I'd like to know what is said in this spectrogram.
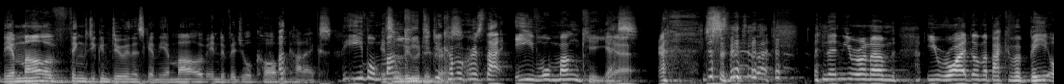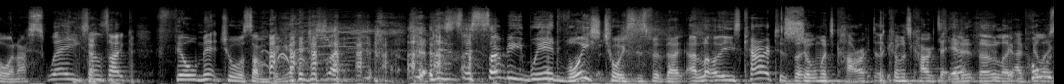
the amount of things you can do in this game, the amount of individual co-op mechanics. The evil it's monkey. Did you come across that evil monkey? Yes. Yeah. Just think of that. And then you're on um you ride on the back of a beetle and I swear he sounds like Phil Mitchell or something. And just like there's, there's so many weird voice choices for that. A lot of these characters that- so much character. So much character Yeah. in it, though. Like It I feel like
